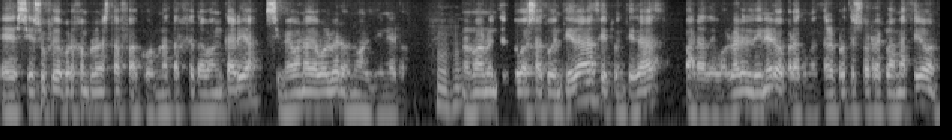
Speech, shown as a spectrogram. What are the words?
eh, si he sufrido, por ejemplo, una estafa con una tarjeta bancaria, si me van a devolver o no el dinero. Normalmente tú vas a tu entidad y tu entidad, para devolver el dinero, para comenzar el proceso de reclamación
